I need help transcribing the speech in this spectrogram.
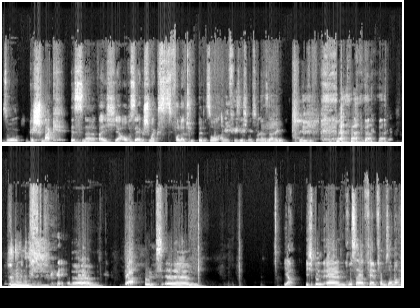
so Geschmack ist, ne? weil ich ja auch sehr geschmacksvoller Typ bin, so an und für sich, muss man ja sagen. ähm, ja, und ähm, ja, ich bin äh, ein großer Fan vom Sommer.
